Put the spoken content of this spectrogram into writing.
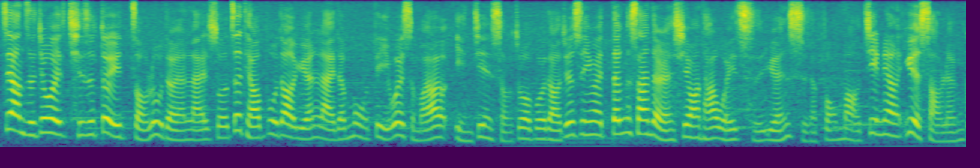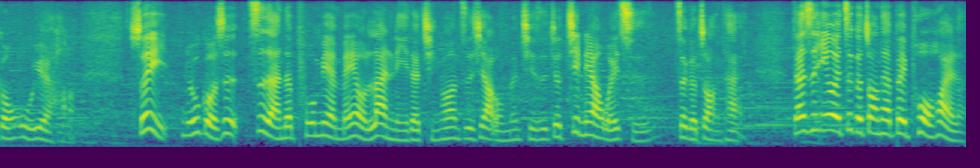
这样子就会，其实对于走路的人来说，这条步道原来的目的，为什么要引进手作步道？就是因为登山的人希望它维持原始的风貌，尽量越少人工物越好。所以，如果是自然的铺面没有烂泥的情况之下，我们其实就尽量维持这个状态。但是因为这个状态被破坏了。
